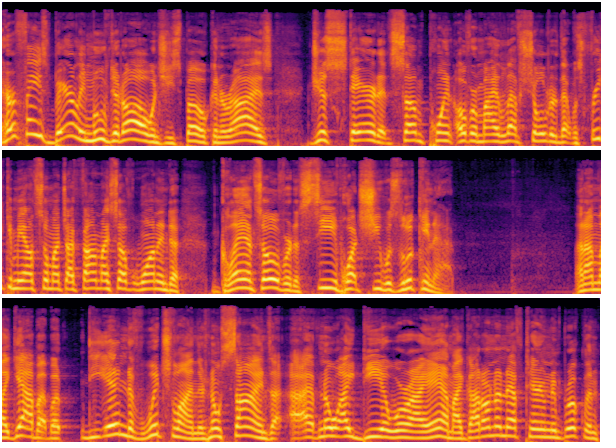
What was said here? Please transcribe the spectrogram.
her face barely moved at all when she spoke, and her eyes just stared at some point over my left shoulder that was freaking me out so much I found myself wanting to glance over to see what she was looking at. And I'm like, yeah, but but the end of which line? There's no signs. I, I have no idea where I am. I got on an F train in Brooklyn,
